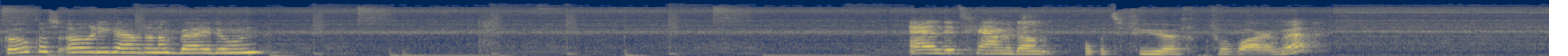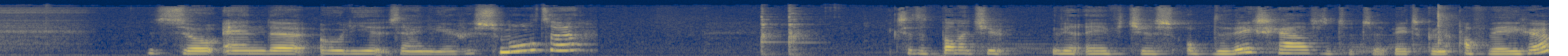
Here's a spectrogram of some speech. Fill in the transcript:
kokosolie gaan we er nog bij doen. En dit gaan we dan op het vuur verwarmen. Zo, en de oliën zijn weer gesmolten. Ik zet het pannetje weer eventjes op de weegschaal, zodat we het eh, beter kunnen afwegen.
